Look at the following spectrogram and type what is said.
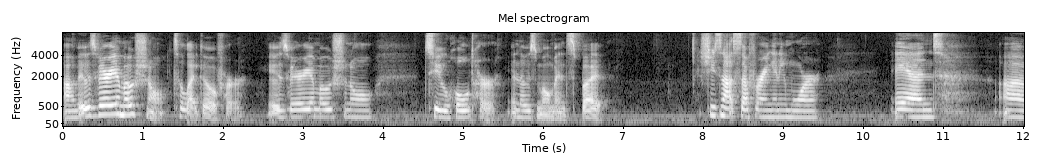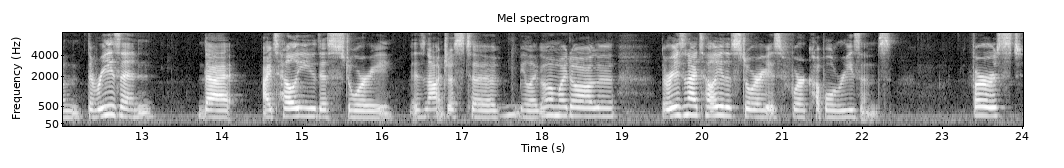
um, it was very emotional to let go of her. It was very emotional to hold her in those moments. But she's not suffering anymore. And um, the reason that I tell you this story is not just to be like, oh, my dog. The reason I tell you this story is for a couple reasons. First,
